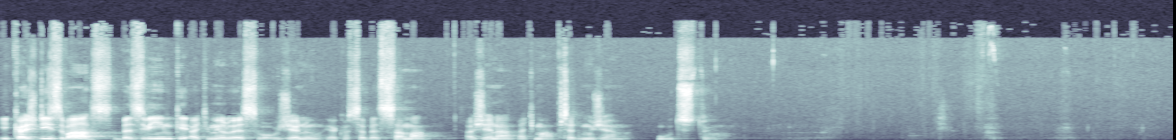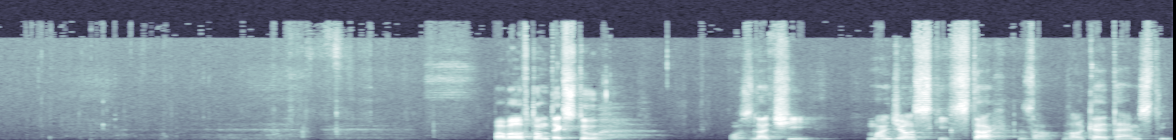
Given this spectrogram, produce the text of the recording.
i každý z vás bez výjimky, ať miluje svou ženu jako sebe sama a žena, ať má před mužem úctu. Pavel v tom textu označí manželský vztah za velké tajemství.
